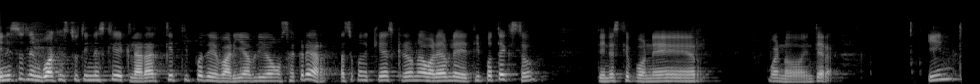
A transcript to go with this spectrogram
en estos lenguajes tú tienes que declarar qué tipo de variable vamos a crear. Hasta cuando quieras crear una variable de tipo texto, tienes que poner, bueno, entera, int,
